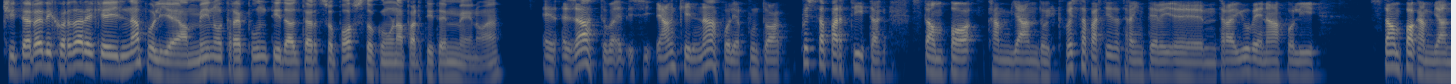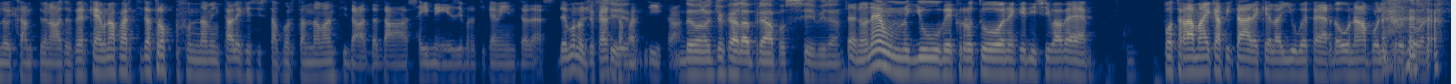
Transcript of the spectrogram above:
Ci terrei a ricordare che il Napoli è a meno tre punti dal terzo posto con una partita in meno, eh? Eh, esatto, ma, sì, anche il Napoli appunto questa partita sta un po' cambiando, questa partita tra, Inter, eh, tra Juve e Napoli sta un po' cambiando il campionato perché è una partita troppo fondamentale che si sta portando avanti da, da, da sei mesi praticamente adesso. Devono giocare questa Sì, partita. devono giocarla il prima possibile. Cioè, non è un Juve Crotone che dici, vabbè, potrà mai capitare che la Juve perda o Napoli Crotone.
